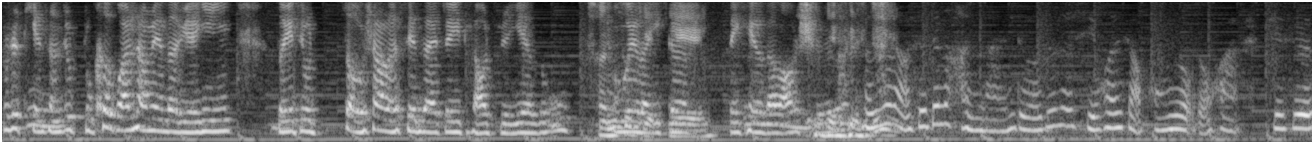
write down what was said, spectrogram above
不是天生，就主客观上面的原因，所以就走上了现在这一条职业路，成为了一个 daycare 的老师。成为老师真的很难得，就是喜欢小朋友的话。其实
